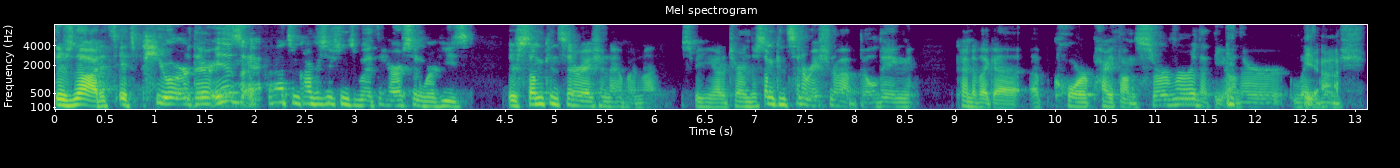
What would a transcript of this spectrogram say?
There's not. It's it's pure. There is. I've had some conversations with Harrison where he's there's some consideration. I hope I'm not speaking out of turn. There's some consideration about building kind of like a, a core Python server that the other language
